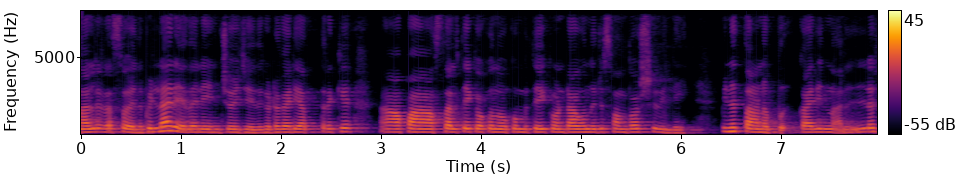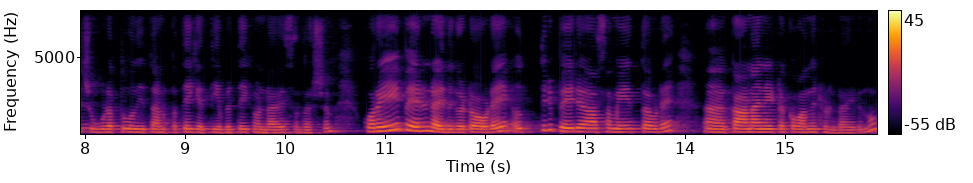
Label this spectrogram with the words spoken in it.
നല്ല രസമായിരുന്നു. പിള്ളേർ ഏതായാലും എൻജോയ് ചെയ്ത് കേട്ടോ. കാര്യം അത്രയ്ക്ക് ആ സ്ഥലത്തേക്കൊക്കെ നോക്കുമ്പോഴത്തേക്കും ഉണ്ടാകുന്നൊരു സന്തോഷമില്ലേ? പിന്നെ തണുപ്പ്. കാര്യം നല്ല ചൂടത്ത് തോന്നി തണുപ്പത്തേക്ക് എത്തിയപ്പോഴത്തേക്കും ഉണ്ടായ സന്തോഷം. കുറേ പേരുണ്ടായിരുന്നു കേട്ടോ. അവിടെ ഒത്തിരി പേര് ആ സമയത്ത് അവിടെ കാണാനായിട്ടൊക്കെ വന്നിട്ടുണ്ടായിരുന്നു.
